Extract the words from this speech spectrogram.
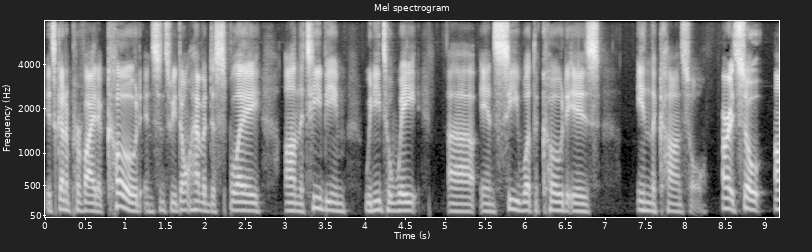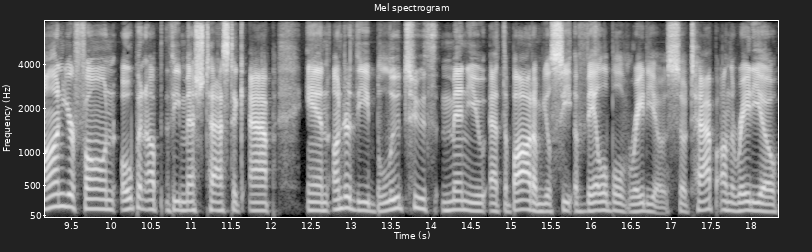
it's going to provide a code. And since we don't have a display on the T Beam, we need to wait uh, and see what the code is in the console. All right, so on your phone, open up the Meshtastic app, and under the Bluetooth menu at the bottom, you'll see available radios. So tap on the radio,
